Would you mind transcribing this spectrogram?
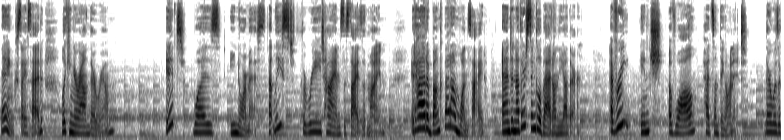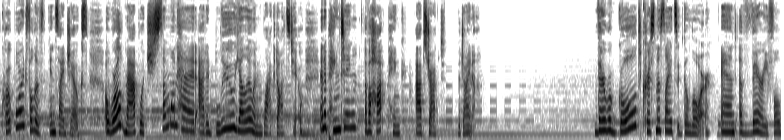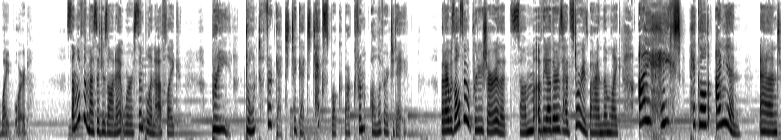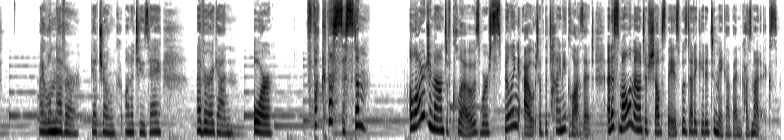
Thanks, I said, looking around their room. It was enormous, at least three times the size of mine. It had a bunk bed on one side and another single bed on the other. Every inch of wall had something on it. There was a quote board full of inside jokes, a world map which someone had added blue, yellow, and black dots to, and a painting of a hot pink abstract vagina. There were gold Christmas lights galore and a very full whiteboard. Some of the messages on it were simple enough, like, Bree, don't forget to get textbook back from Oliver today. But I was also pretty sure that some of the others had stories behind them, like, I hate pickled onion, and I will never get drunk on a Tuesday ever again, or fuck the system. A large amount of clothes were spilling out of the tiny closet, and a small amount of shelf space was dedicated to makeup and cosmetics.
